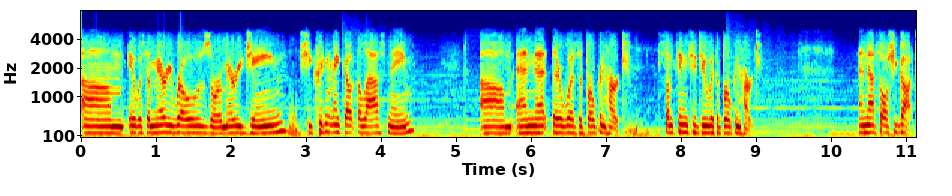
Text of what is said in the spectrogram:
Um, it was a Mary Rose or a Mary Jane. She couldn't make out the last name. Um, and that there was a broken heart, something to do with a broken heart. And that's all she got.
